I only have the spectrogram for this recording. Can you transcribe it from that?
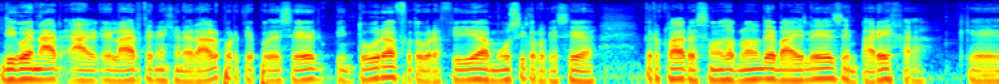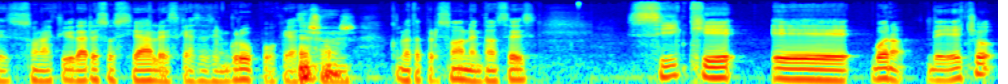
digo en ar- el arte en general porque puede ser pintura, fotografía, música, lo que sea. Pero claro, estamos hablando de bailes en pareja, que son actividades sociales que haces en grupo, que haces con, con otra persona. Entonces, sí que, eh, bueno, de hecho,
